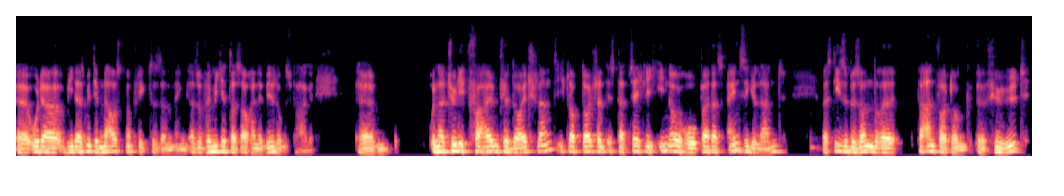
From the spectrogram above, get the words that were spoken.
Äh, oder wie das mit dem Nahostkonflikt zusammenhängt. Also für mich ist das auch eine Bildungsfrage. Ähm, und natürlich vor allem für Deutschland. Ich glaube, Deutschland ist tatsächlich in Europa das einzige Land, was diese besondere Verantwortung äh, fühlt,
